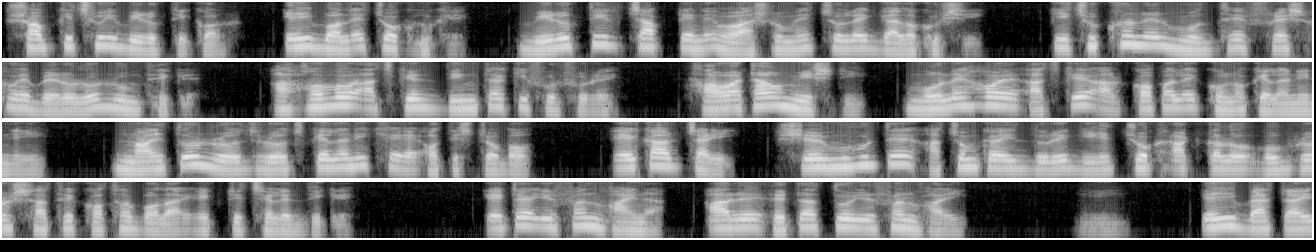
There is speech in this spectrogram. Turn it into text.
সবকিছুই বিরক্তিকর। এই বলে চোখ মুখে বিরক্তির চাপ টেনে ওয়াশরুমে চলে গেল খুশি। কিছুক্ষণের মধ্যে ফ্রেশ হয়ে বেরোলো রুম থেকে। আহহ আজকের দিনটা কি ফুরফুরে? হাওয়াটাও মিষ্টি। মনে হয় আজকে আর কপালে কোনো কেলানি নেই। নয়তো রোজ রোজ কেলানি খেয়ে অতিষ্ঠ ব। এক আর চারি? সে মুহূর্তে আচমকাই দূরে গিয়ে চোখ আটকালো অভ্রর সাথে কথা বলা একটি ছেলের দিকে। এটা ইরফান ভাই না। আরে, এটা তো ইরফান ভাই। এই ব্যাটাই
